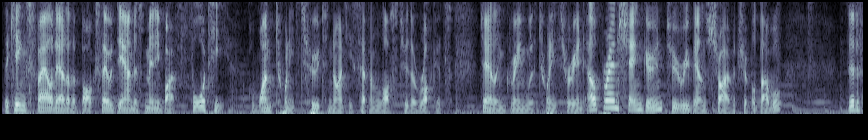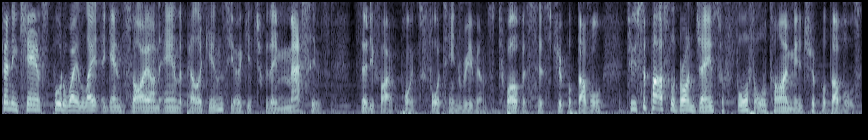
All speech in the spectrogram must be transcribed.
The Kings failed out of the box. They were down as many by 40, a 122 to 97 loss to the Rockets. Jalen Green with 23 and Alperen Sengun, two rebounds shy of a triple-double. The defending champs pulled away late against Zion and the Pelicans, Jokic with a massive 35 points, 14 rebounds, 12 assists, triple-double, to surpass LeBron James for fourth all-time in triple-doubles.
